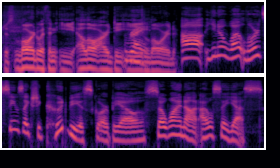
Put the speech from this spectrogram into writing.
Just Lord with an E. L O R D E. Right. Lorde. Uh, you know what? Lorde seems like she could be a Scorpio, so why not? I will say yes.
